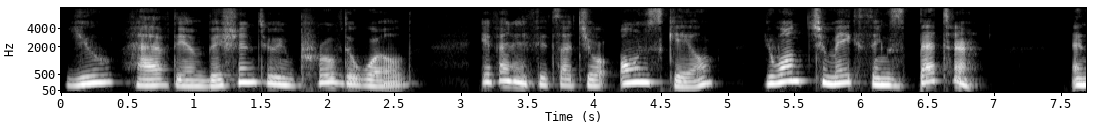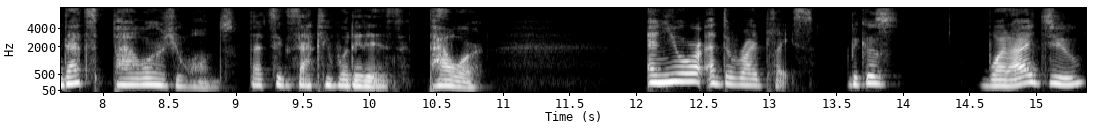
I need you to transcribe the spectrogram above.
You have the ambition to improve the world, even if it's at your own scale. You want to make things better. And that's power you want. That's exactly what it is power. And you're at the right place because what I do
